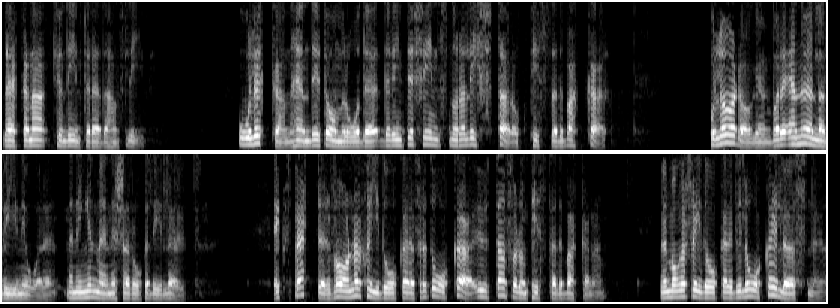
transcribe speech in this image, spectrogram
Läkarna kunde inte rädda hans liv. Olyckan hände i ett område där det inte finns några liftar och pistade backar. På lördagen var det ännu en lavin i Åre, men ingen människa råkade illa ut. Experter varnar skidåkare för att åka utanför de pistade backarna. Men många skidåkare vill åka i lös snö.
